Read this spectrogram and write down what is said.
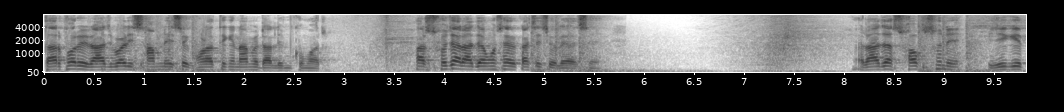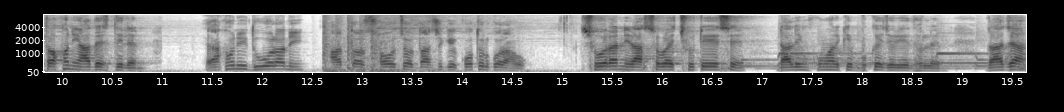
তারপরে রাজবাড়ির সামনে এসে ঘোড়া থেকে নামে ডালিম কুমার। আর সোজা রাজামশাইয়ের কাছে চলে আসে। রাজা সব শুনে রেগে তখনই আদেশ দিলেন। এখনই দুয়োরানি আর তার সহচর দাসীকে কতল করা হোক। সুরানি রাজসভায় ছুটে এসে ডালিম কুমারকে বুকে জড়িয়ে ধরলেন। রাজা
